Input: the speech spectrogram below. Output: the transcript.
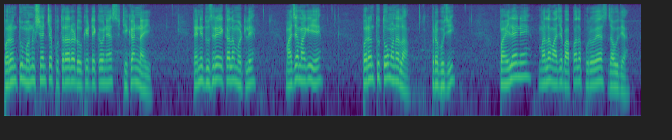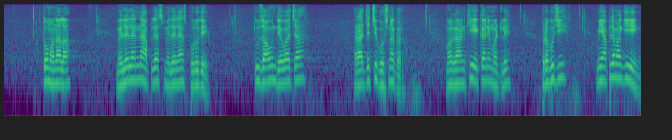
परंतु मनुष्यांच्या पुत्राला डोके टेकवण्यास ठिकाण नाही. त्याने दुसऱ्या एकाला म्हटले माझ्या मागे ये परंतु तो म्हणाला प्रभूजी पहिल्याने मला माझ्या बापाला पुरवयास जाऊ द्या. तो म्हणाला मेलेल्यांना आपल्यास मेलेल्यास पुरू दे. तू जाऊन देवाच्या राज्याची घोषणा कर. मग आणखी एकाने म्हटले प्रभूजी मी आपल्या मागे येईन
